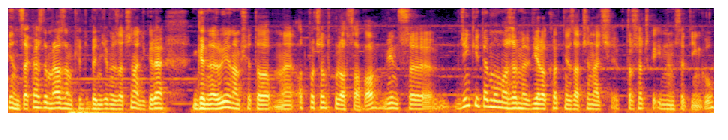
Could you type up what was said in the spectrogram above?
Więc za każdym razem, kiedy będziemy zaczynać grę, generuje nam się to od początku losowo, więc dzięki temu możemy wielokrotnie zaczynać w troszeczkę innym settingu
